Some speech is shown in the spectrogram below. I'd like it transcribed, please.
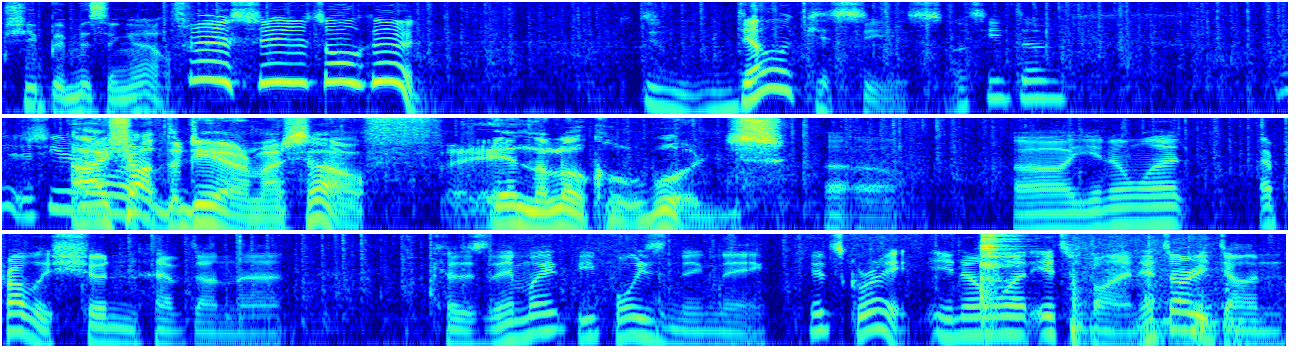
she'd be missing out. Yeah, see, it's all good. D- Delicacies. Let's eat the. yeah, just eat it all I up. shot the deer myself in the local woods. Uh-oh. Uh, you know what? I probably shouldn't have done that. Because they might be poisoning me. It's great. You know what? It's fine. It's already done.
